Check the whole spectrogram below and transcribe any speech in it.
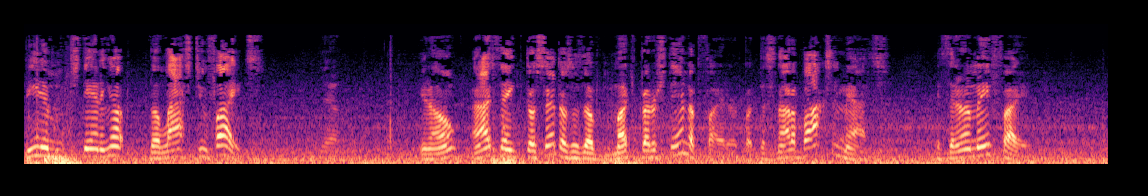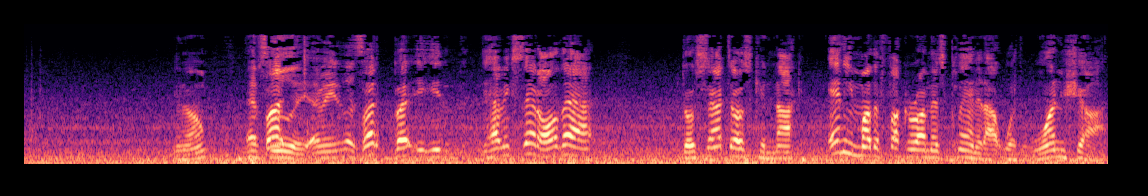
beat him standing up the last two fights. Yeah. You know, and I think Dos Santos is a much better stand-up fighter, but that's not a boxing match. It's an MMA fight. You know, Absolutely. I mean, listen. but but it, having said all that, Dos Santos can knock any motherfucker on this planet out with one shot.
